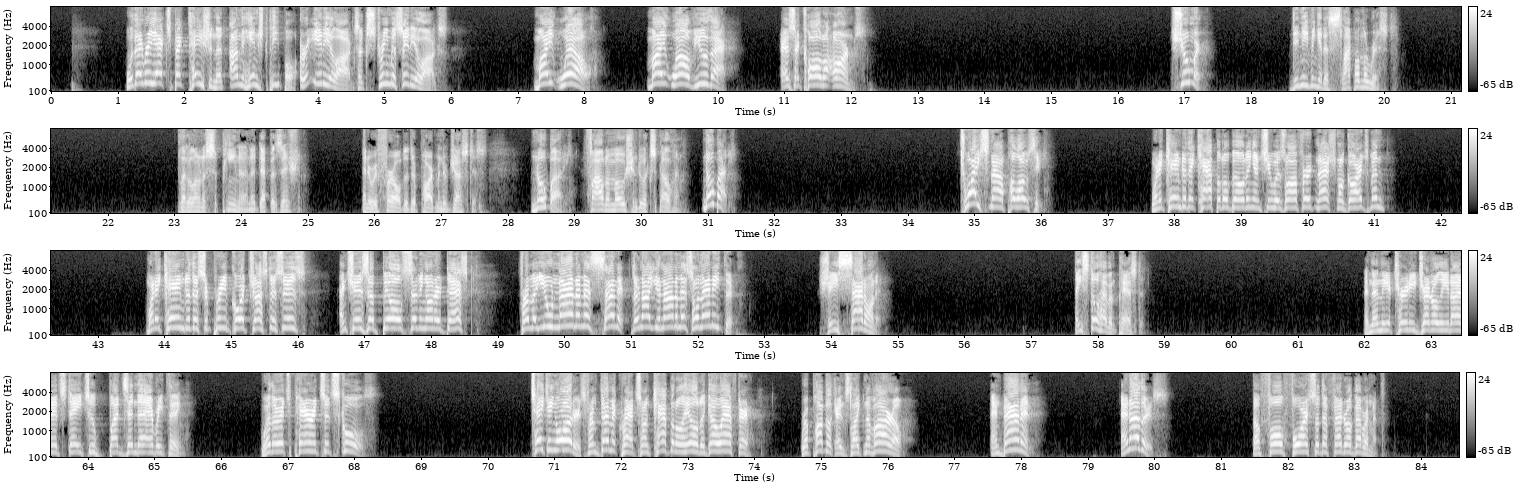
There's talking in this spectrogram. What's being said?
With every expectation that unhinged people or ideologues, extremist ideologues, might well, might well view that as a call to arms. Schumer didn't even get a slap on the wrist, let alone a subpoena and a deposition. and a referral to the Department of Justice. Nobody filed a motion to expel him. Nobody. Twice now, Pelosi. When it came to the Capitol building and she was offered National Guardsmen. When it came to the Supreme Court justices and she has a bill sitting on her desk from a unanimous Senate. They're not unanimous on anything. She sat on it. They still haven't passed it. And then the Attorney General of the United States who buds into everything, whether it's parents at schools, taking orders from Democrats on Capitol Hill to go after Republicans like Navarro and Bannon and others. The full force of the federal government.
